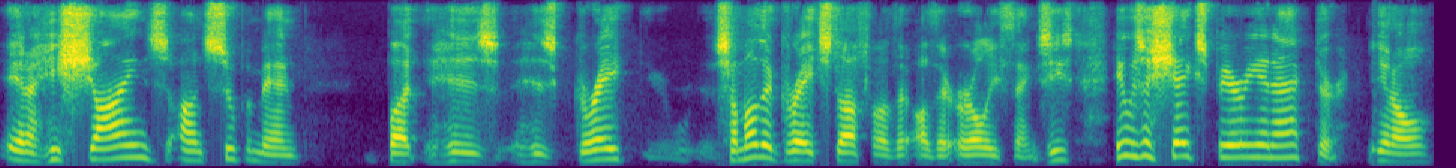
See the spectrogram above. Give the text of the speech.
you know he shines on Superman, but his his great some other great stuff are the, are the early things. He's he was a Shakespearean actor, you know,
